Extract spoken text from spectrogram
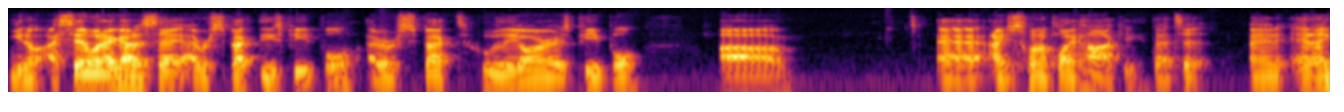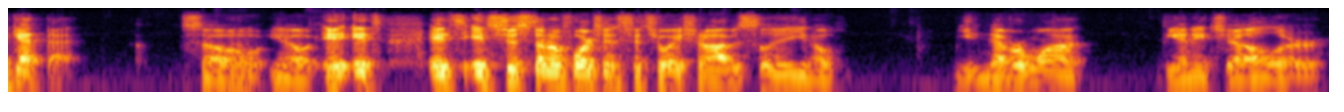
you know, I say what I got to say. I respect these people. I respect who they are as people. Um, and I just want to play hockey. That's it. And and I get that. So you know, it, it's it's it's just an unfortunate situation. Obviously, you know, you never want the NHL or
